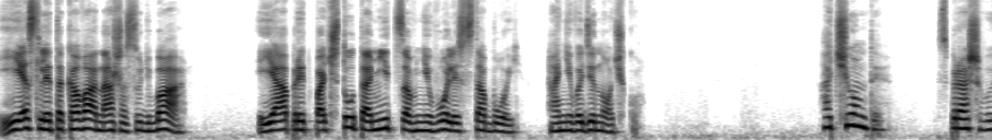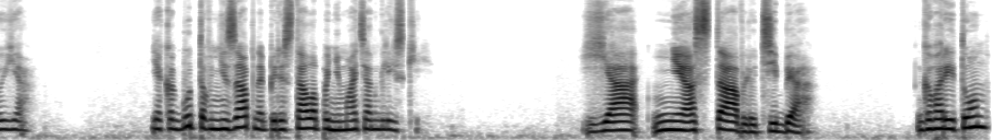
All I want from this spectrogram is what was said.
«Если такова наша судьба, я предпочту томиться в неволе с тобой, а не в одиночку». «О чем ты?» — спрашиваю я. Я как будто внезапно перестала понимать английский. «Я не оставлю тебя», — говорит он,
